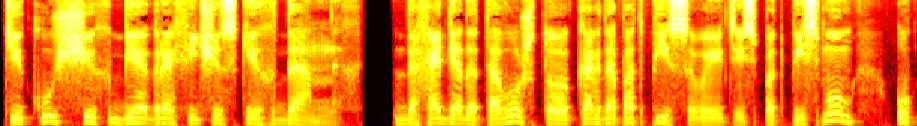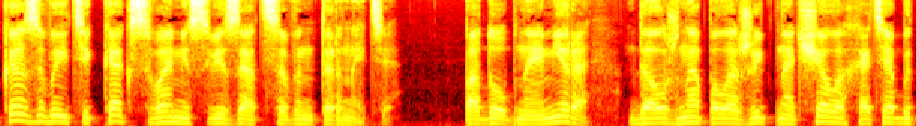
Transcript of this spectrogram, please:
текущих биографических данных доходя до того, что, когда подписываетесь под письмом, указываете, как с вами связаться в интернете. Подобная мера должна положить начало хотя бы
